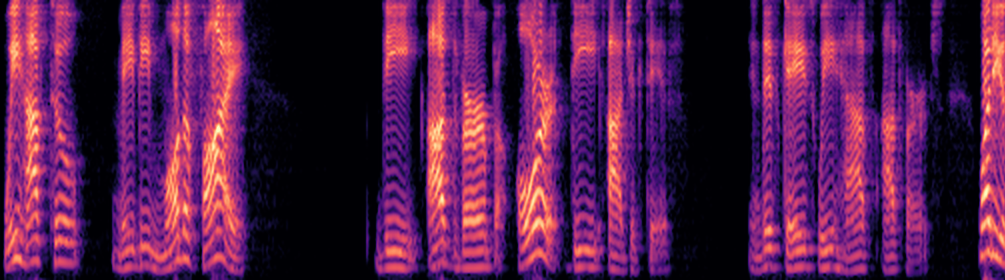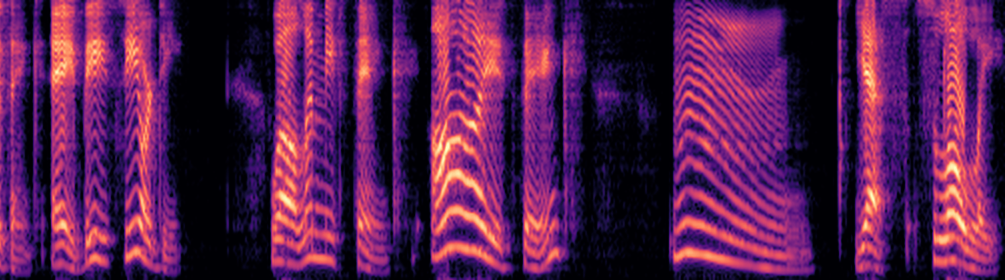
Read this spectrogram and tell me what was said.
we have to maybe modify the adverb or the adjective. In this case, we have adverbs. What do you think? A, B, C, or D? Well, let me think. I think, hmm, yes, slowly.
